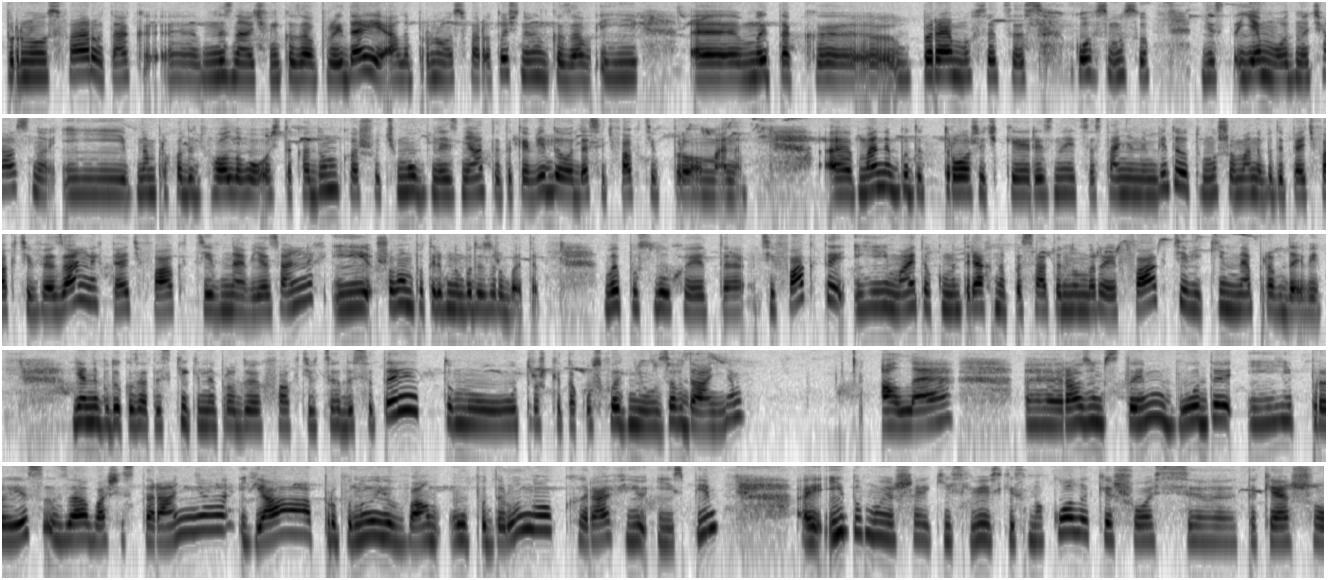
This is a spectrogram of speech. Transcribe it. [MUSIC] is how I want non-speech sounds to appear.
про ноосферу. Так Е, не знаю, чи він казав про ідеї, але про ноосферу точно він казав. І е, ми так е, беремо все це з [LAUGHS] космосу, дістаємо одночасно, і нам приходить в голову ось така думка, що чому б не зняти таке відео 10 фактів про мене. Е, В мене буде трошечки різниця з відео, тому що в мене буде 5 фактів в'язальних, 5 фактів нев'язальних. І що вам потрібно буде зробити? Ви послухаєте ці факти і маєте в коментарях написати номери фактів, які неправдиві. Я не буду казати, скільки неправдивих фактів цих 10, тому трошки так ускладню завдання. Але е, разом з тим буде і приз за ваші старання. Я пропоную вам у подарунок рафію Іспі. Е, і думаю, ще якісь львівські смаколики, щось е, таке, що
